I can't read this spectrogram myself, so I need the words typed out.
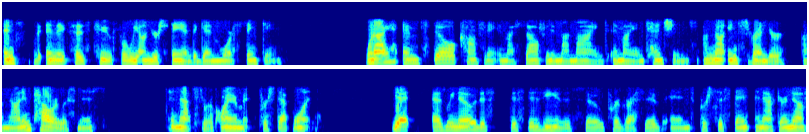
and and it says too, for we understand again more thinking when I am still confident in myself and in my mind and my intentions, I'm not in surrender, I'm not in powerlessness, and that's the requirement for step one. Yet, as we know, this this disease is so progressive and persistent. And after enough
